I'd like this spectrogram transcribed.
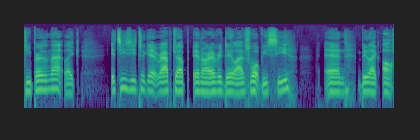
deeper than that. Like, it's easy to get wrapped up in our everyday lives, what we see, and be like, oh,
